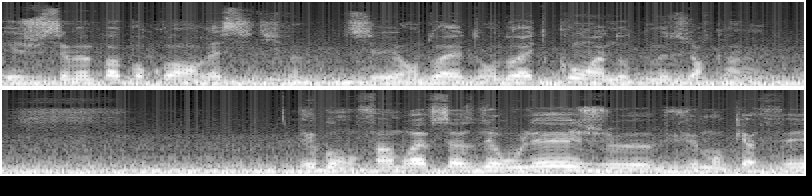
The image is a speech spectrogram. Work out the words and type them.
et je sais même pas pourquoi on récidive. hein. C'est, on doit être, on doit être con à notre mesure quand même. Et bon, enfin bref, ça se déroulait. Je buvais mon café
